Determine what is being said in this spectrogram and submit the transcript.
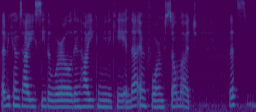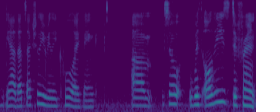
that becomes how you see the world and how you communicate, and that informs so much. That's yeah, that's actually really cool. I think. Um, so with all these different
